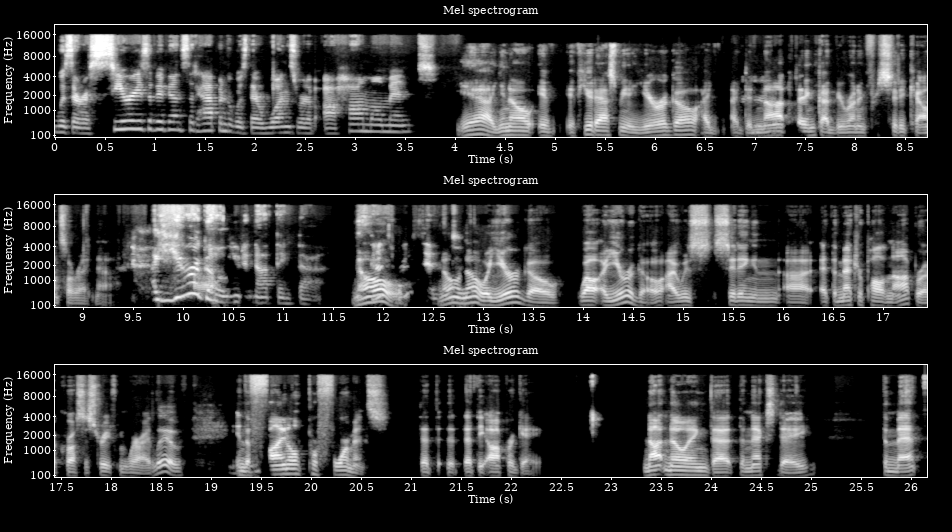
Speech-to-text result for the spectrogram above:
was there a series of events that happened, or was there one sort of aha moment? yeah you know if, if you'd asked me a year ago i, I did Mhm. not think i'd be running for city council right now A year ago, you did not think that. no No, no. A year ago, well, a year ago, I was sitting in uh, at the Metropolitan Opera across the street from where I live, in the Mhm. final performance that that, that the opera gave, not knowing that the next day, the Met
